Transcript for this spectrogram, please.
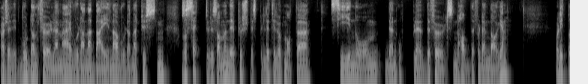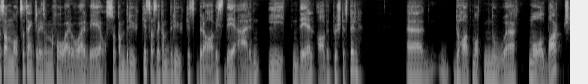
kanskje litt hvordan føler jeg meg, hvordan er beina, hvordan er pusten. Og så setter du sammen det puslespillet til å på en måte si noe om den opplevde følelsen du hadde for den dagen. Og litt på samme måte så tenker jeg liksom HR og HRV også kan brukes. altså Det kan brukes bra hvis det er en liten del av et puslespill. Eh, du har på en måte noe målbart,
